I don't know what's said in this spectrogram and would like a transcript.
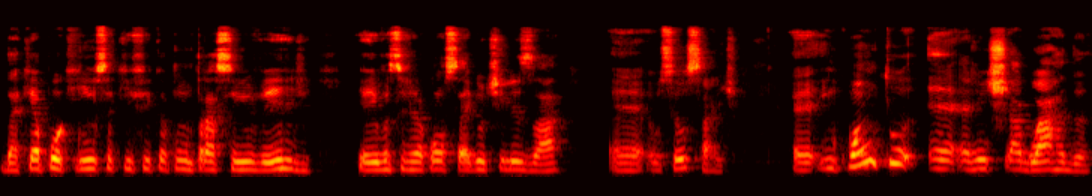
Daqui a pouquinho isso aqui fica com um tracinho verde e aí você já consegue utilizar é, o seu site. É, enquanto é, a gente aguarda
